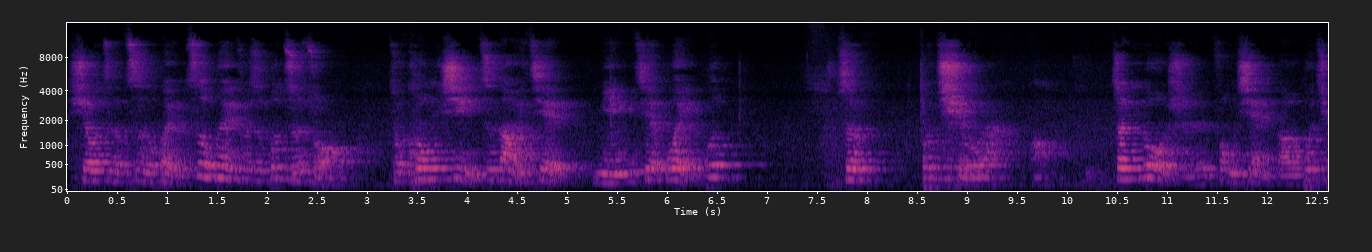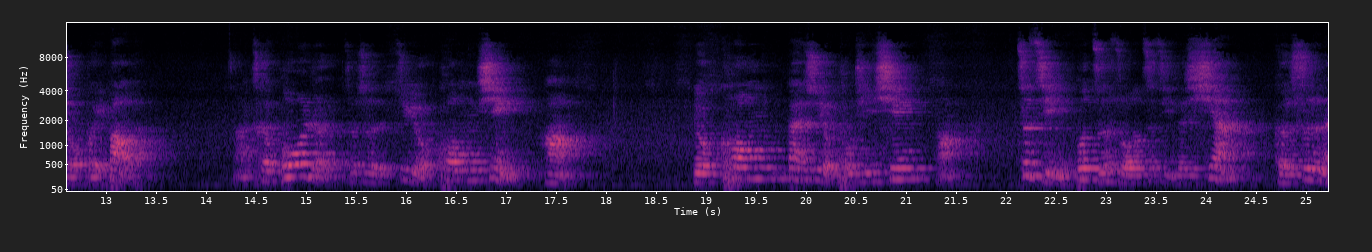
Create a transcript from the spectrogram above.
修这个智慧，智慧就是不执着，就空性，知道一切名一切位，不，是不求了啊，真落实。奉献而不求回报的，啊，这个般若就是具有空性啊，有空但是有菩提心啊，自己不执着自己的相，可是呢，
